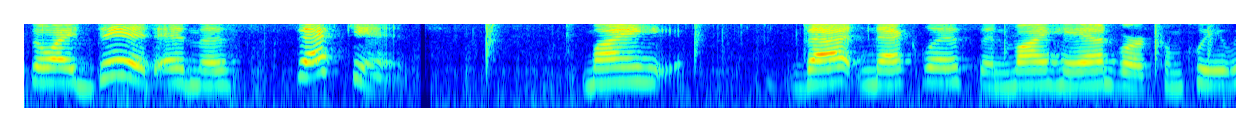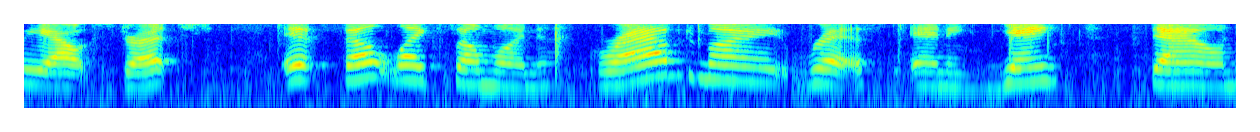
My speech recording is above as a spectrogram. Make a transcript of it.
So I did. And the second my that necklace and my hand were completely outstretched, it felt like someone grabbed my wrist and yanked down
